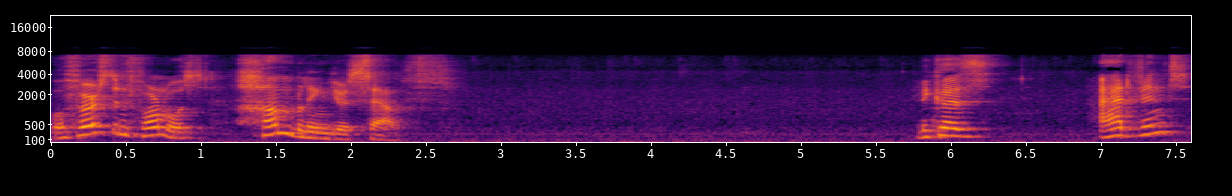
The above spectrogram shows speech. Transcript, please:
Well, first and foremost, humbling yourself. Because Advent,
